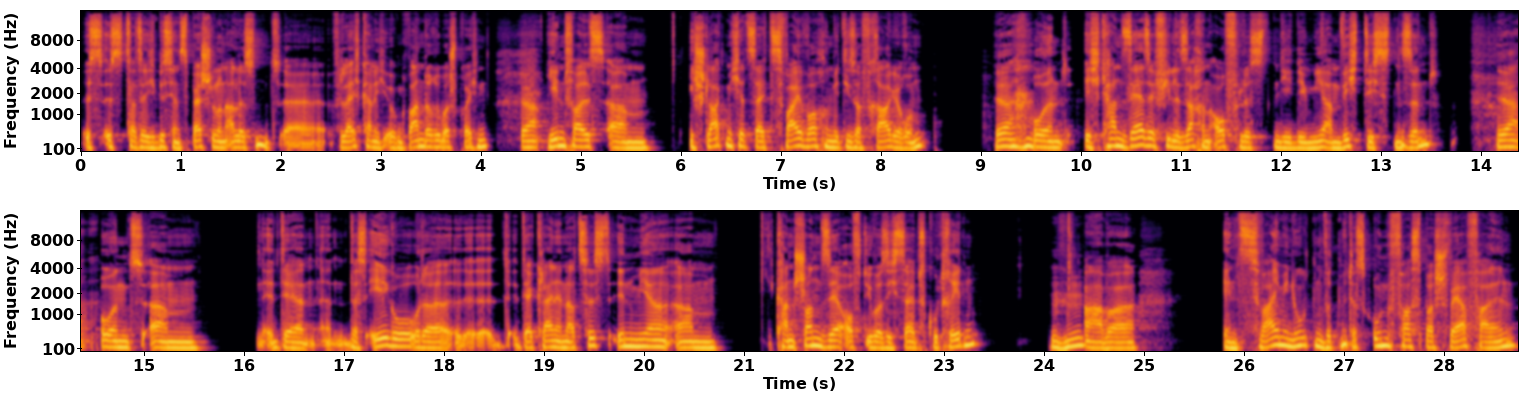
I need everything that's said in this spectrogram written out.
es ist tatsächlich ein bisschen special und alles und äh, vielleicht kann ich irgendwann darüber sprechen. Ja. Jedenfalls, ähm, ich schlage mich jetzt seit zwei Wochen mit dieser Frage rum. Ja. Und ich kann sehr, sehr viele Sachen auflisten, die, die mir am wichtigsten sind. Ja. Und ähm, der, das Ego oder äh, der kleine Narzisst in mir ähm, kann schon sehr oft über sich selbst gut reden. Mhm. Aber in zwei Minuten wird mir das unfassbar schwer fallen,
